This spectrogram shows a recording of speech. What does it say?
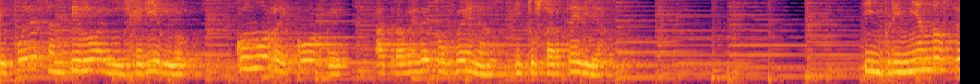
Que puedes sentirlo al ingerirlo, cómo recorre a través de tus venas y tus arterias, imprimiéndose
